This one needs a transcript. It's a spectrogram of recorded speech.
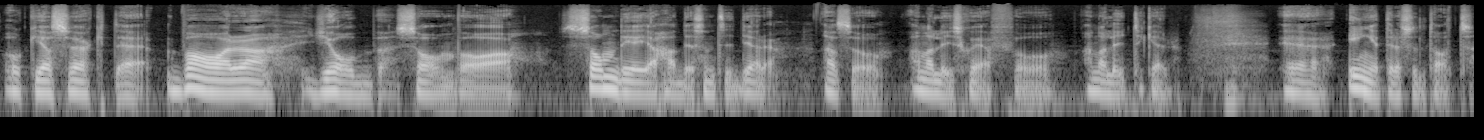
Och jag sökte bara jobb som var som det jag hade sedan tidigare. Alltså analyschef och analytiker. Eh, inget resultat.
